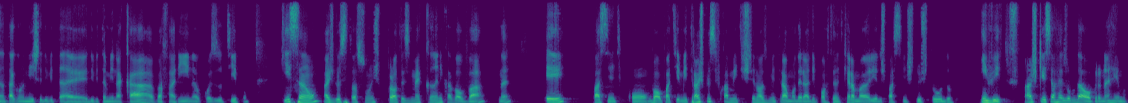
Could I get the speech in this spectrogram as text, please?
antagonista de, vita, é, de vitamina K, varfarina, coisa do tipo, que são as duas situações, prótese mecânica valvar, né, e paciente com valpatia mitral, especificamente estenose mitral moderada importante, que era a maioria dos pacientes do estudo invictos. Acho que esse é o resumo da obra, né, Remo?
